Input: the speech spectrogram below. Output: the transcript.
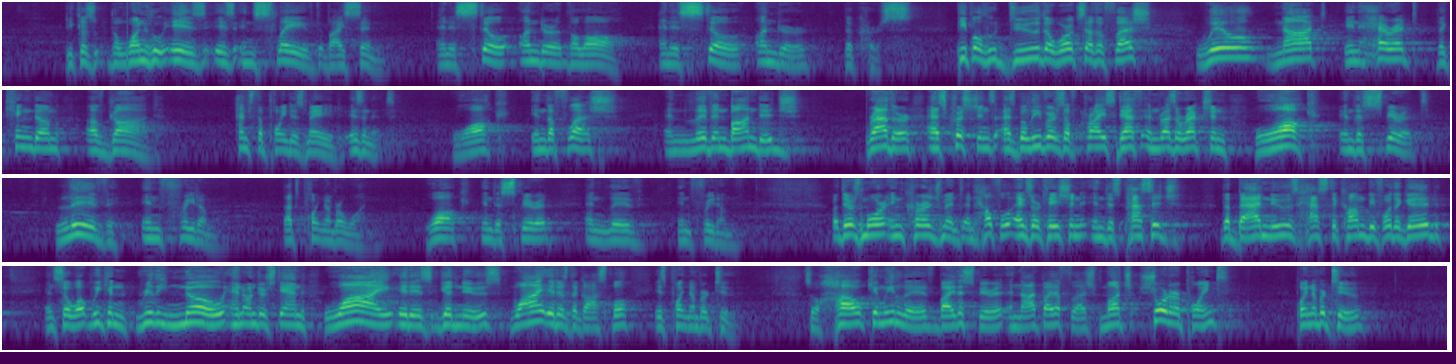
Because the one who is, is enslaved by sin and is still under the law and is still under the curse. People who do the works of the flesh will not inherit the kingdom of God. Hence, the point is made, isn't it? Walk in the flesh and live in bondage. Rather, as Christians, as believers of Christ's death and resurrection, walk in the Spirit. Live in freedom. That's point number one. Walk in the Spirit and live in freedom. But there's more encouragement and helpful exhortation in this passage. The bad news has to come before the good. And so, what we can really know and understand why it is good news, why it is the gospel, is point number two. So, how can we live by the Spirit and not by the flesh? Much shorter point. Point number two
